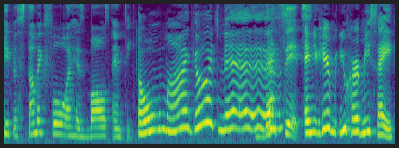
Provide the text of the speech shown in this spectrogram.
Keep his stomach full and his balls empty. Oh my goodness. That's it. And you hear you heard me say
